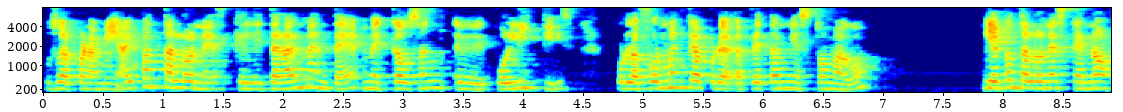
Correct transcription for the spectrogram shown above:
usar para mí. Hay pantalones que literalmente me causan eh, colitis por la forma en que aprietan mi estómago y hay pantalones que no.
